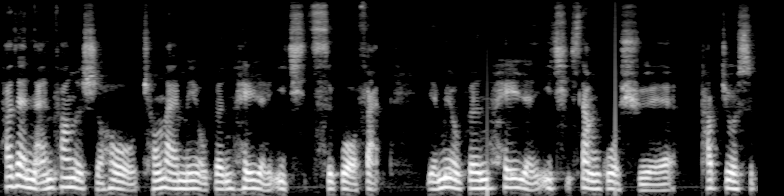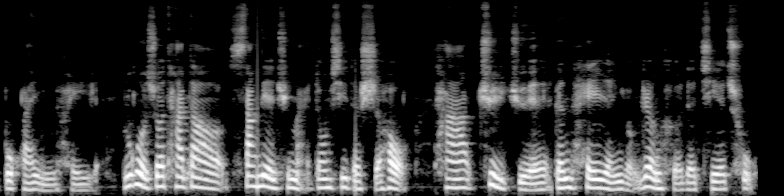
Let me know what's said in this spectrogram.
他在南方的时候从来没有跟黑人一起吃过饭，也没有跟黑人一起上过学，他就是不欢迎黑人。如果说他到商店去买东西的时候，他拒绝跟黑人有任何的接触，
